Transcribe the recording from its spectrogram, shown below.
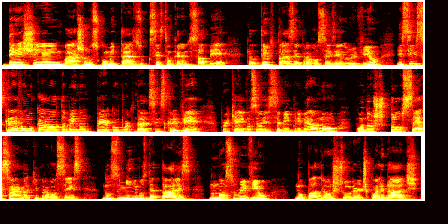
deixem aí embaixo nos comentários o que vocês estão querendo saber, que eu tento trazer para vocês aí no review. E se inscrevam no canal também, não percam a oportunidade de se inscrever, porque aí você vai receber em primeira mão quando eu trouxer essa arma aqui para vocês nos mínimos detalhes no nosso review no padrão shooter de qualidade.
